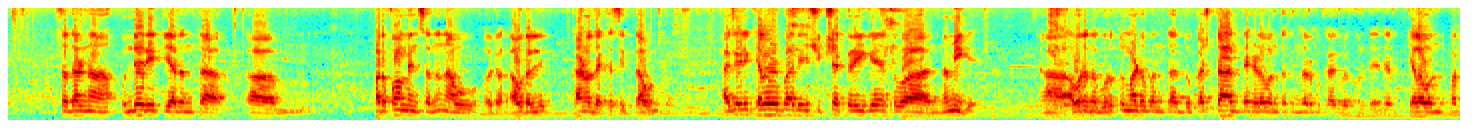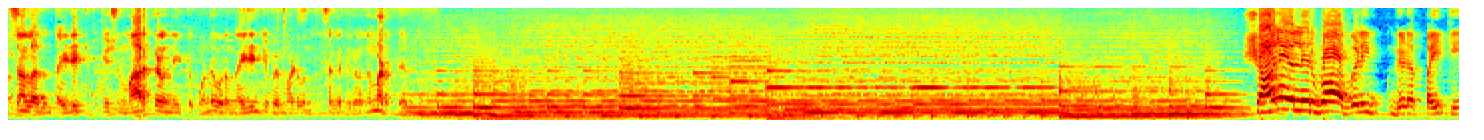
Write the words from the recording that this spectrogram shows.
ಸಾಧಾರಣ ಒಂದೇ ರೀತಿಯಾದಂಥ ಪರ್ಫಾರ್ಮೆನ್ಸನ್ನು ನಾವು ಅವ್ರ- ಅವರಲ್ಲಿ ಕಾಣೋದಕ್ಕೆ ಸಿಗ್ತಾ ಉಂಟು. ಹಾಗೇಳಿ ಕೆಲವು ಬಾರಿ ಶಿಕ್ಷಕರಿಗೆ ಅಥವಾ ನಮಗೆ ಅವರನ್ನು ಗುರುತು ಮಾಡುವಂಥದ್ದು ಕಷ್ಟ ಅಂತ ಹೇಳುವಂಥ ಸಂದರ್ಭಕ್ಕಾಗಬೇಕು ಅಂತ ಹೇಳಿದರೆ ಕೆಲವೊಂದು ಪರ್ಸನಲ್ ಆದಂಥ ಐಡೆಂಟಿಫಿಕೇಶನ್ ಮಾರ್ಕ್ಗಳನ್ನು ಇಟ್ಟುಕೊಂಡು ಅವರನ್ನು ಐಡೆಂಟಿಫೈ ಮಾಡುವಂಥ ಸಂಗತಿಗಳನ್ನು ಮಾಡುತ್ತೇವೆ. ಶಾಲೆಯಲ್ಲಿರುವ ಅವಳಿಗಳ ಪೈಕಿ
